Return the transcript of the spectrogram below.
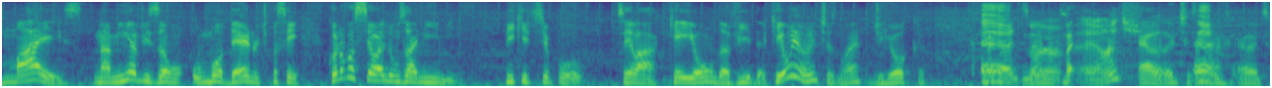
Mas, na minha visão, o moderno, tipo assim, quando você olha uns anime, pique tipo, sei lá, Keion da vida. Keion é antes, não é? De Ryoka. É, antes, Não, é. Mas- é antes? É antes, É. né? É antes.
